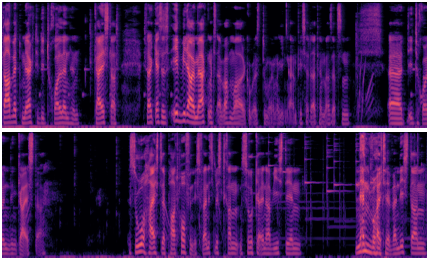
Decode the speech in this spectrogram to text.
David merkte die trollenden Geister. Ich vergesse es eh wieder, wir merken uns einfach mal. Guck mal, das tun wir mal gegen einen PC-Dateien ersetzen. Äh, die trollenden Geister. So heißt der Part hoffentlich, wenn ich mich dran zurückerinnere, wie ich den nennen wollte. Wenn nicht, dann.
